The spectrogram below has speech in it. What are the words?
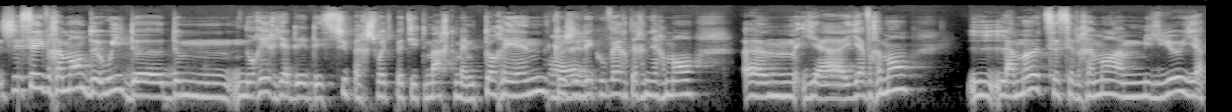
J'essaye vraiment de, oui, de, de me nourrir. Il y a des, des super chouettes petites marques, même coréennes, que j'ai découvert dernièrement. Euh, Il y, a, vraiment la mode, ça c'est vraiment un milieu. Il y a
